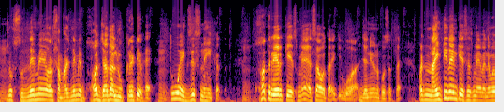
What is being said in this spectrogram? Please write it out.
hmm. जो सुनने में और समझने में बहुत ज़्यादा लुक्रेटिव है hmm. तो वो एग्जिस्ट नहीं करता hmm. बहुत रेयर केस में ऐसा होता है कि वो जेन्यून हो सकता है बट 99 केसेस में whenever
